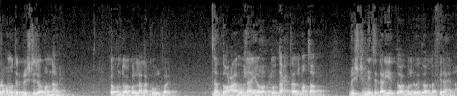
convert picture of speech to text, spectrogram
রহমতের বৃষ্টি যখন নামে, তখন দোয়া করলে আল্লাহ কবুল করে। দোয়া উলা ইয়রদ্দু তাহতাল মাতর বৃষ্টির নিচে দাঁড়িয়ে দোয়া করলে ওই দোয়া আল্লাহ ফেরায় না।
